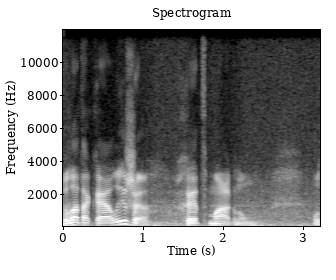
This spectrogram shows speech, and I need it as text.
Была такая лыжа Head Magnum. Вот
